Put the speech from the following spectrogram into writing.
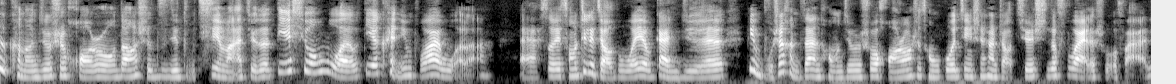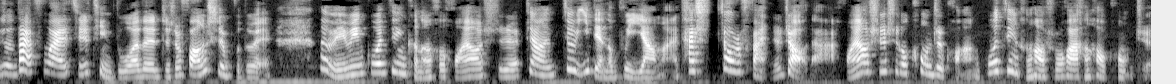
个可能就是黄蓉当时自己赌气嘛，觉得爹凶我，我爹肯定不爱我了。哎，所以从这个角度，我也感觉并不是很赞同，就是说黄蓉是从郭靖身上找缺失的父爱的说法，就是他父爱其实挺多的，只是方式不对。那明明郭靖可能和黄药师这样就一点都不一样嘛，他是照着反着找的。黄药师是个控制狂，郭靖很好说话，很好控制。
